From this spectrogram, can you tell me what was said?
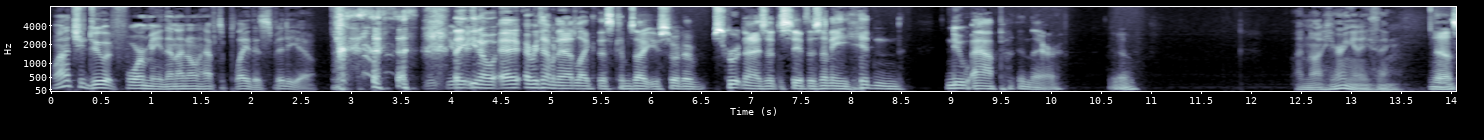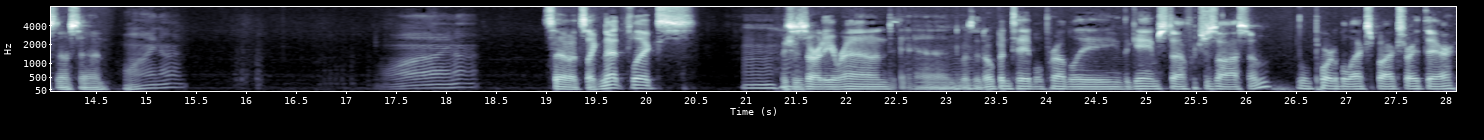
Why don't you do it for me? Then I don't have to play this video. you, you know, every time an ad like this comes out, you sort of scrutinize it to see if there's any hidden new app in there. You know, I'm not hearing anything. no, it's no sound. Why not? Why not? So it's like Netflix, mm-hmm. which is already around, and was it Open Table? Probably the game stuff, which is awesome. Little portable Xbox right there,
